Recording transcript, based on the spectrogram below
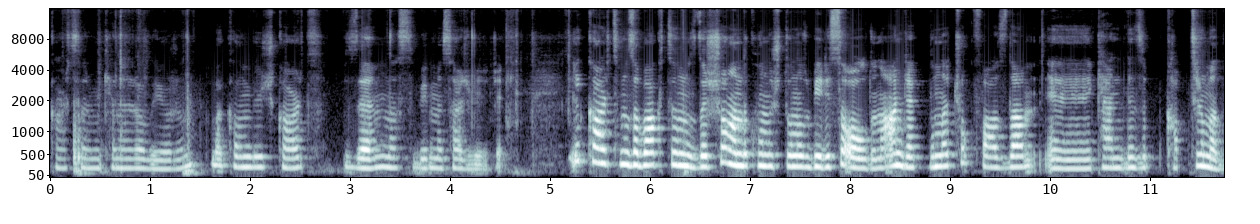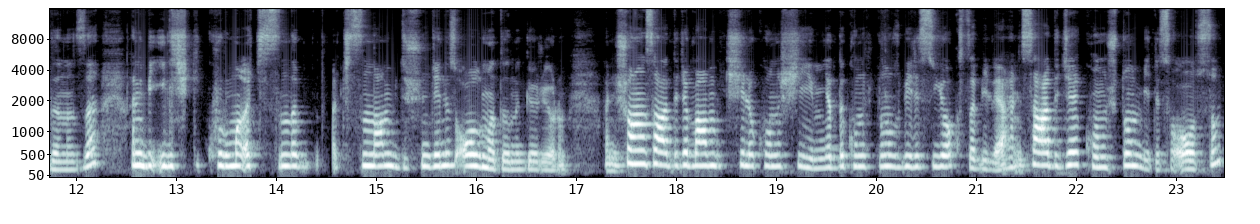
Kartlarımı kenara alıyorum. Bakalım bu üç kart bize nasıl bir mesaj verecek. İlk kartımıza baktığımızda şu anda konuştuğunuz birisi olduğunu ancak buna çok fazla e, kendinizi kaptırmadığınızı hani bir ilişki kurma açısında açısından bir düşünceniz olmadığını görüyorum. Hani şu an sadece ben bu kişiyle konuşayım ya da konuştuğunuz birisi yoksa bile hani sadece konuştuğum birisi olsun.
